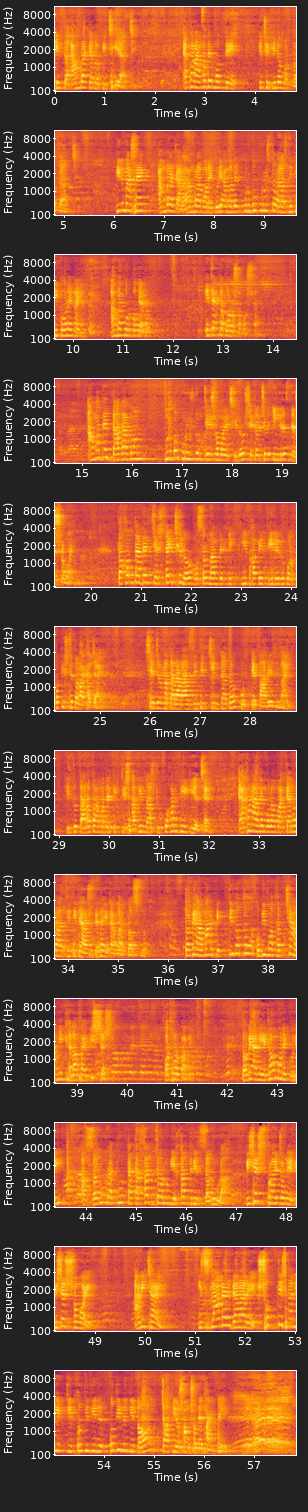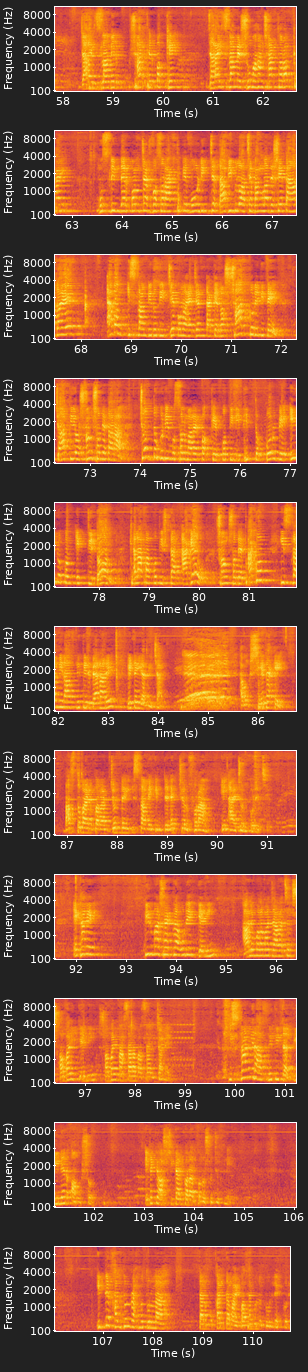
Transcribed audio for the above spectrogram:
কিন্তু আমরা কেন পিছিয়ে আছি? এখন আমাদের মধ্যে কিছু হীনমন্যতা আছে। পীর মাসেক, আমরা যারা, আমরা মনে করি আমাদের পূর্বপুরুষ তো রাজনীতি করে নাই, আমরা করব কেন? এটা একটা বড় সমস্যা। আমাদের দাদাগণ, পূর্বপুরুষগণ যে সময় ছিল, সেটা ছিল ইংরেজদের সময়। তখন তাদের চেষ্টাই ছিল মুসলমানদেরকে কীভাবে দিনের উপর প্রতিষ্ঠিত রাখা যায়। সেজন্য তারা রাজনীতির চিন্তাটাও করতে পারেন নাই। কিন্তু তারা তো আমাদেরকে একটি স্বাধীন রাষ্ট্র উপহার দিয়ে গিয়েছেন। এখন আলেম ওলামা কেন রাজনীতিতে আসবে না, এটা আমার প্রশ্ন। তবে আমার ব্যক্তিগত অভিমত হচ্ছে, আমি খেলাফায় বিশ্বাসী, কঠোরভাবে। তবে আমি এটাও মনে করি বিশেষ প্রয়োজনে, বিশেষ সময়ে আমি চাই, ইসলামের ব্যানারে শক্তিশালী একটি প্রতিদিন প্রতিনিধি দল জাতীয় সংসদে থাকবে। যারা ইসলামের স্বার্থের পক্ষে, যারা ইসলামের সুমহান স্বার্থ রক্ষায়, মুসলিমদের পঞ্চাশ বছর আগ থেকে মৌলিক যে দাবিগুলো আছে বাংলাদেশে তা আদায়ে এবং ইসলাম বিরোধী যে কোনো এজেন্ডাকে নস্বাত করে দিতে জাতীয় সংসদে তারা চোদ্দ কোটি মুসলমানের পক্ষে প্রতিনিধিত্ব করবে এইরকম একটি দল খেলাফা প্রতিষ্ঠার আগেও সংসদে থাকুক, ইসলামী রাজনীতির ব্যানারে এটাই আমি চাই। এবং সেটাকে বাস্তবায়ন করার জন্য ইসলামিক ইন্টেলেকচুয়াল ফোরাম এই আয়োজন করেছে। এখানে পীরমা শেখরা অনেক জ্ঞানী, আলেমা যারা আছেন সবাই জ্ঞানী, সবাই মাসারা মাসাইল জানেন। ইসলামী রাজনীতিটা দিনের অংশ। এটাকে অস্বীকার করার কোনো সুযোগ নেই। ইবনে খালদুন রহমতুল্লাহ তার মুকাদ্দমায় কথাগুলোকে উল্লেখ করে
